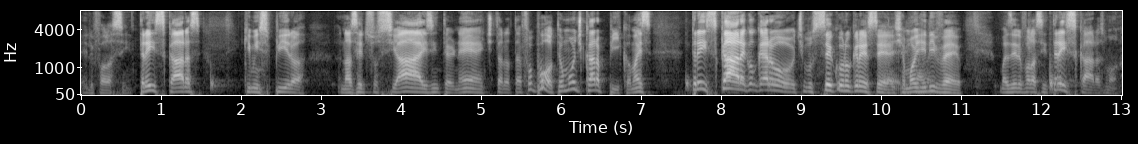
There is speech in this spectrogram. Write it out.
Ele fala assim, três caras que me inspiram nas redes sociais, internet, tal, tal. Eu falo, pô, tem um monte de cara pica, mas três caras que eu quero, tipo, ser quando crescer. Chamou a gente de velho. Mas ele fala assim, três caras, mano.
